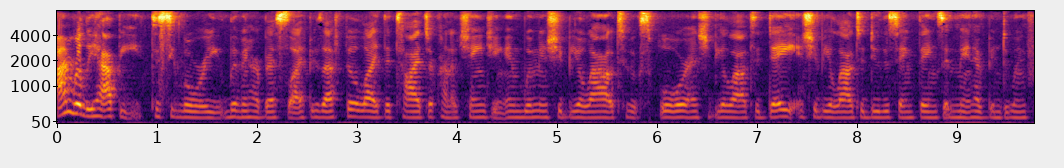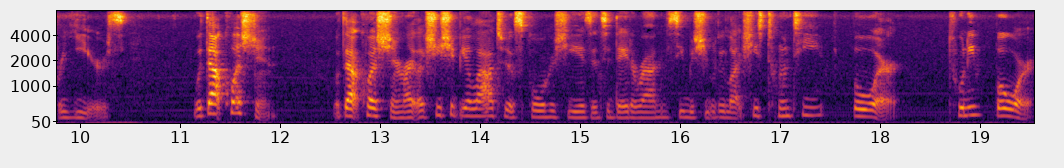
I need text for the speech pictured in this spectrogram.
I'm really happy to see Lori living her best life because I feel like the tides are kind of changing and women should be allowed to explore and should be allowed to date and should be allowed to do the same things that men have been doing for years. Without question without question, right? Like she should be allowed to explore who she is and to date around and see what she really likes. She's 24. 24.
